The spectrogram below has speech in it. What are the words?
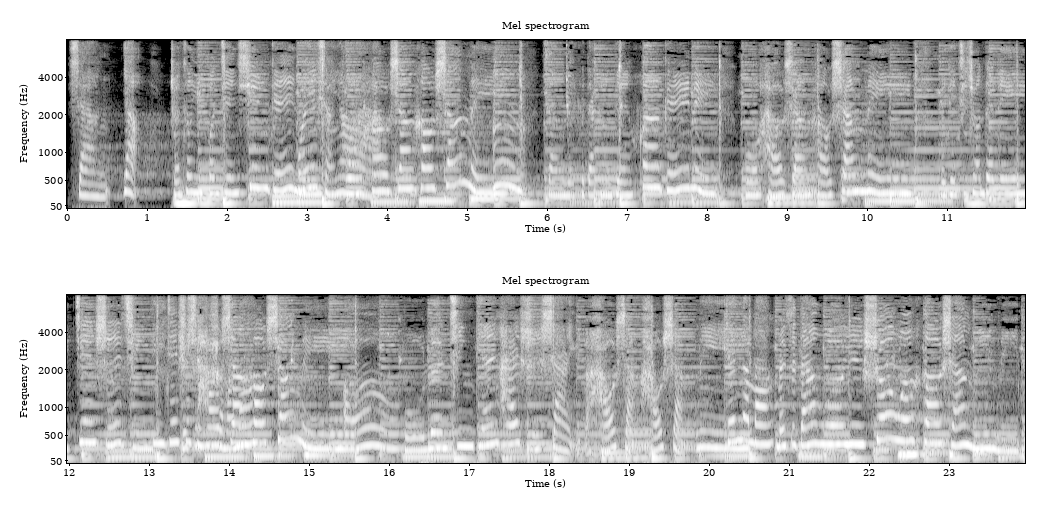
想要传送一封简讯给你，我也想要好想好想你，想你。每天起床的第一件事情，第一件事情是好想好想你。哦，无论晴天还是下雨，都好想好想你。真的吗？每次当我一说我好想你，你都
